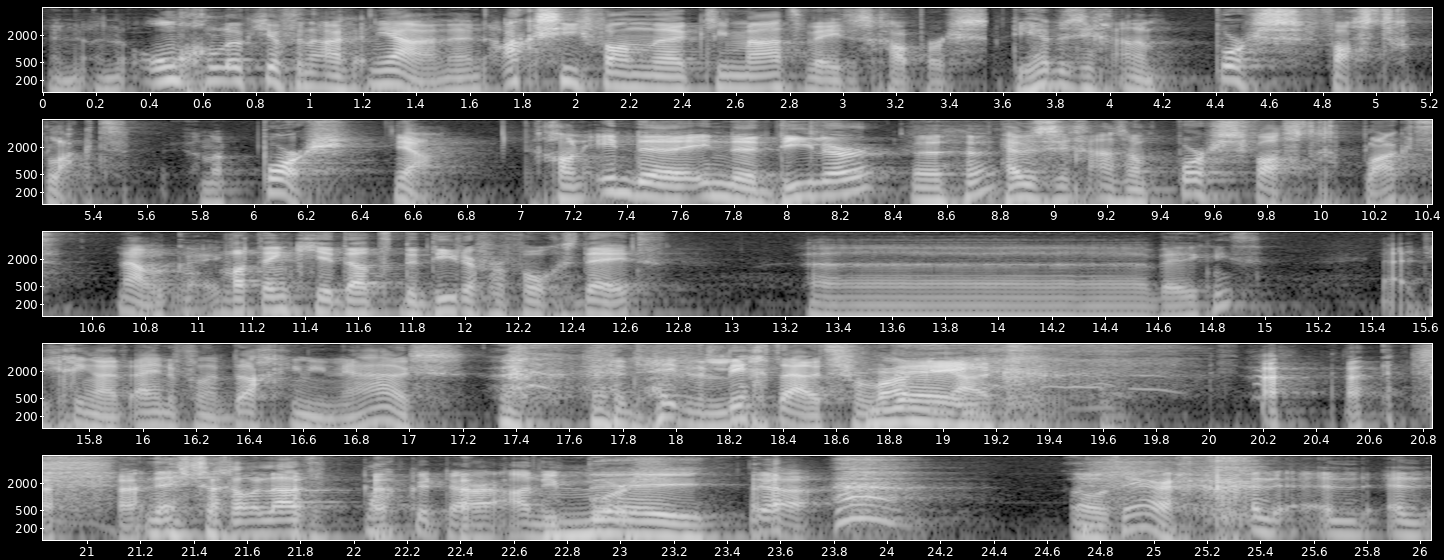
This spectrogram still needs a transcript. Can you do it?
een, een ongelukje of een, ja, een actie van klimaatwetenschappers. Die hebben zich aan een Porsche vastgeplakt. en een Porsche. Ja, gewoon in de, in de dealer Uh-huh. hebben ze zich aan zo'n Porsche vastgeplakt. Nou, wat denk je dat de dealer vervolgens deed? Eh, weet ik niet. Ja, die ging aan het einde van de dag ging die naar huis. deed het licht uit, verwarming Nee. uit. en heeft ze gewoon laten plakken daar aan die Porsche. Nee. Ja, Oh, wat erg. en, en, en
